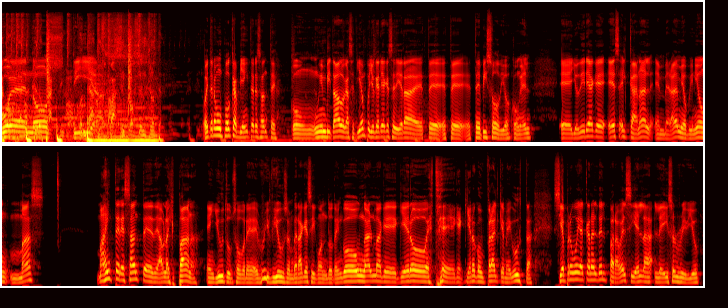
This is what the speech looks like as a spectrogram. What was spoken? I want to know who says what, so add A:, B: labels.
A: Buenos días. Hoy tenemos un podcast bien interesante con un invitado que hace tiempo yo quería que se diera este, este, este episodio con él. Eh, yo diría que es el canal, en verdad, en mi opinión, más más interesante de habla hispana en YouTube sobre reviews, en verdad que sí, cuando tengo un arma que quiero, este, que quiero comprar, que me gusta, siempre voy al canal de él para ver si él le hizo el review.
